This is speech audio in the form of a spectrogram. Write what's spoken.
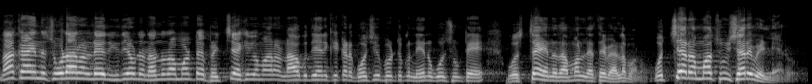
నాకు ఆయన చూడాలని లేదు. ఇదేమిటి నన్ను రమ్మంటే ప్రత్యేక విమానం నాకు దేనికి? ఇక్కడ గోచి పెట్టుకుని నేను కూర్చుంటే వస్తే ఆయన రమ్మని లేకపోతే వెళ్ళమను. వచ్చారమ్మా చూశారు వెళ్ళారు.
